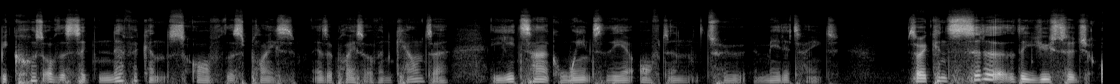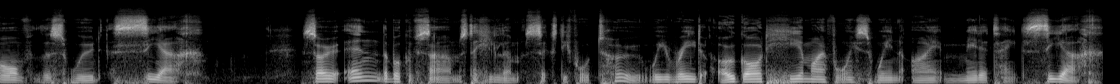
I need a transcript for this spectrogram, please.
because of the significance of this place as a place of encounter, Yitzhak went there often to meditate. So consider the usage of this word siach so in the book of Psalms, Tehillim 64:2, we read, O God, hear my voice when I meditate. Siach.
